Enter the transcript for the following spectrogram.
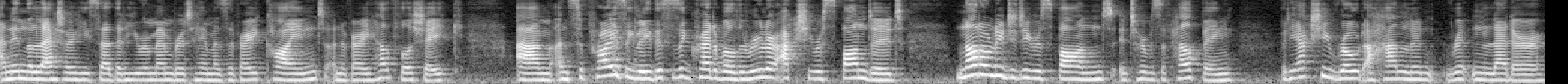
and in the letter he said that he remembered him as a very kind and a very helpful Sheikh. Um, and surprisingly, this is incredible, the ruler actually responded. Not only did he respond in terms of helping, but he actually wrote a handwritten letter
